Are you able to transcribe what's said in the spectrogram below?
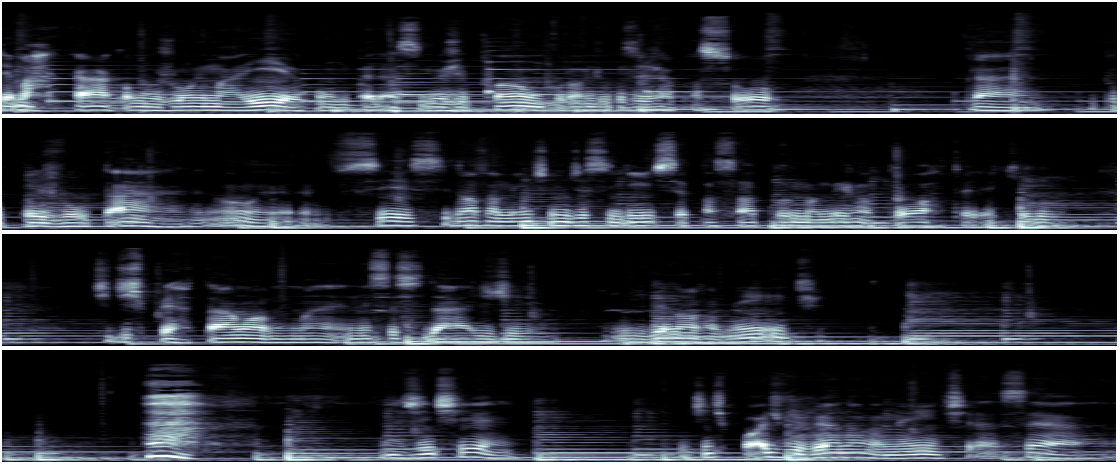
demarcar como João e Maria com pedacinhos de pão por onde você já passou para depois voltar. Não, é, se, se novamente no dia seguinte você passar por uma mesma porta e aquilo te despertar uma, uma necessidade de viver novamente, ah, a gente a gente pode viver novamente. Essa é a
